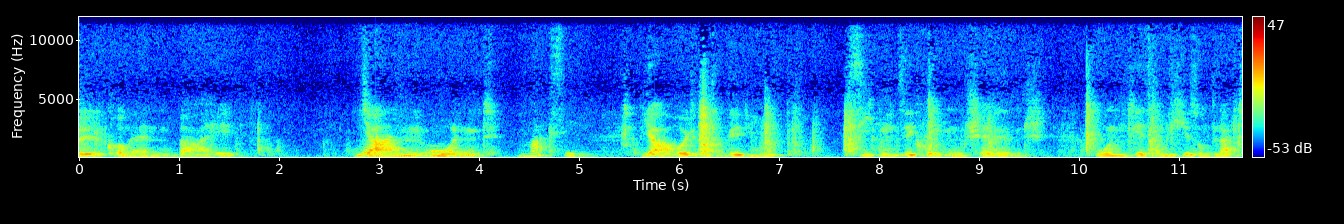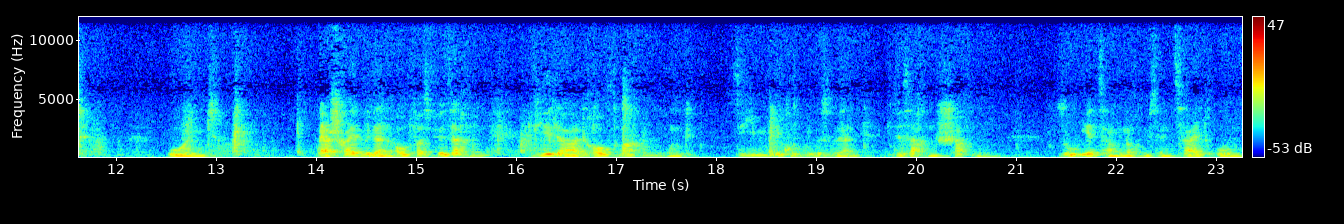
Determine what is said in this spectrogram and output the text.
willkommen bei Jan und Maxi. Ja, heute machen wir die 7 Sekunden Challenge und jetzt haben wir hier so ein Blatt und da schreiben wir dann auf, was für Sachen wir da drauf machen und 7 Sekunden müssen wir dann diese Sachen schaffen. So, jetzt haben wir noch ein bisschen Zeit, um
